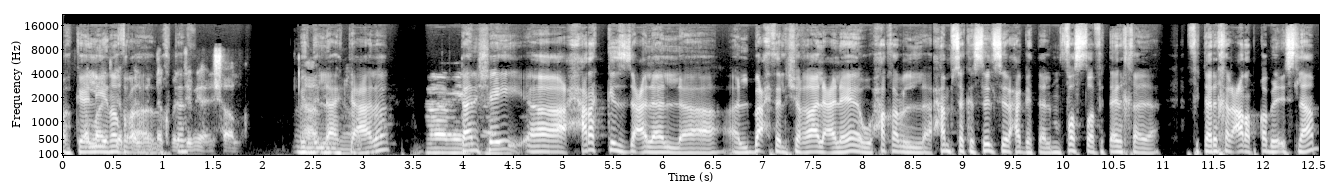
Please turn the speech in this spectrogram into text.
okay لي نظرة مختلفة. الجميع إن شاء الله. بإذن الله. تعالى. آمين. ثاني شيء آه، حركز على ال- آه، البحث اللي شغال عليه وحقرأ حمسك السلسلة حقت المفصلة في تاريخ في تاريخ العرب قبل الإسلام.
